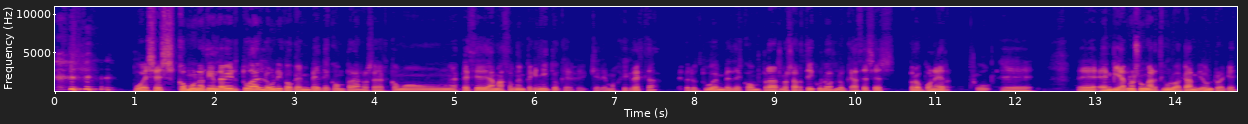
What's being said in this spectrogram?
Pues es como una tienda virtual, lo único que en vez de comprar, o sea, es como una especie de Amazon en pequeñito que queremos que crezca, pero tú en vez de comprar los artículos, lo que haces es proponer, eh, eh, enviarnos un artículo a cambio, un trueque.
